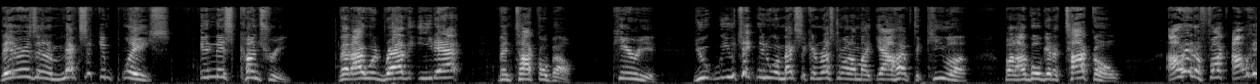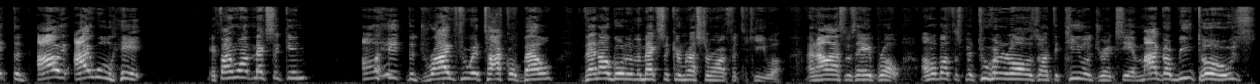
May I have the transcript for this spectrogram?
There isn't a Mexican place in this country that I would rather eat at than Taco Bell. Period. You you take me to a Mexican restaurant, I'm like, yeah, I'll have tequila, but I'll go get a taco. I'll hit a fuck. I'll hit the. I I will hit. If I want Mexican, I'll hit the drive-through at Taco Bell. Then I'll go to the Mexican restaurant for tequila, and I'll ask them, "Hey, bro, I'm about to spend two hundred dollars on tequila drinks here, margaritos.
